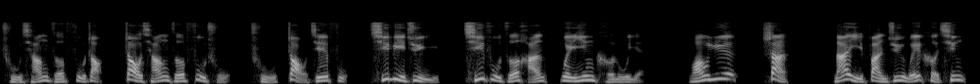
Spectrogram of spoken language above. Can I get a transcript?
楚强则复赵，赵强则复楚，楚赵皆复，其必惧矣。其父则韩魏因可鲁也。王曰：“善。”乃以范雎为客卿，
